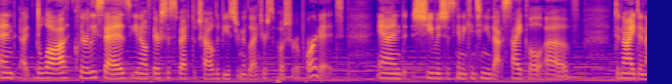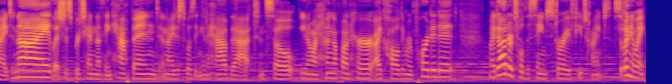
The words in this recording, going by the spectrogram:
and the law clearly says, you know, if there's suspect of child abuse or neglect, you're supposed to report it. And she was just going to continue that cycle of deny, deny, deny. Let's just pretend nothing happened. And I just wasn't going to have that. And so, you know, I hung up on her. I called and reported it. My daughter told the same story a few times. So, anyway,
